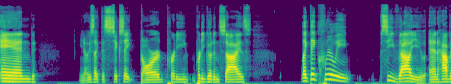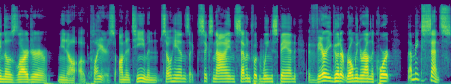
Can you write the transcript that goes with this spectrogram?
and you know he's like the six eight guard, pretty pretty good in size. Like they clearly see value in having those larger you know, uh, players on their team. And Sochan's like six nine, seven foot wingspan, very good at roaming around the court. That makes sense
